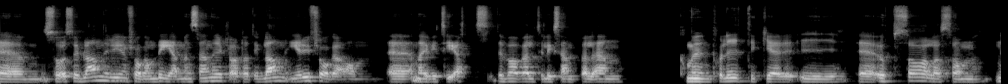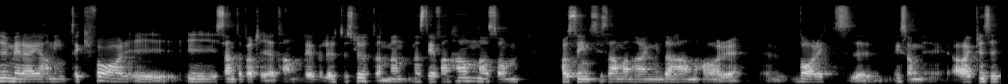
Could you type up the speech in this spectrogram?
Eh, så, så, ibland är det ju en fråga om det men sen är det klart att ibland är det ju fråga om eh, naivitet. Det var väl till exempel en kommunpolitiker i eh, Uppsala som numera är han inte kvar i, i Centerpartiet, han blev väl utesluten, men, men Stefan Hanna som har synts i sammanhang där han har eh, varit eh, liksom, ja, i princip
